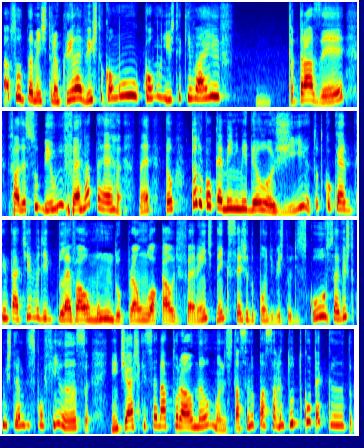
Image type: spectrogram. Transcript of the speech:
absolutamente tranquilo, é visto como um comunista que vai trazer, fazer subir o inferno à terra, né? Então, toda qualquer mínima ideologia, toda qualquer tentativa de levar o mundo para um local diferente, nem que seja do ponto de vista do discurso, é visto com extrema desconfiança. A gente acha que isso é natural, não, mano. Isso está sendo passado em tudo quanto é canto,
